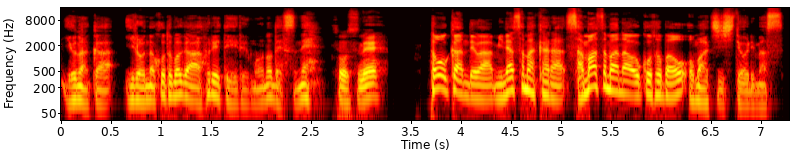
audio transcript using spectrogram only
ー、世の中、いろんな言葉が溢れているものですね。そうですね。当館では皆様から様々なお言葉をお待ちしております。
